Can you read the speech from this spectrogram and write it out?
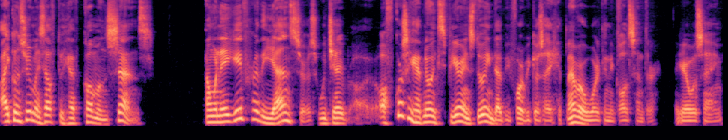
I consider myself to have common sense. And when I gave her the answers, which I, of course, I had no experience doing that before because I had never worked in a call center, like I was saying,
